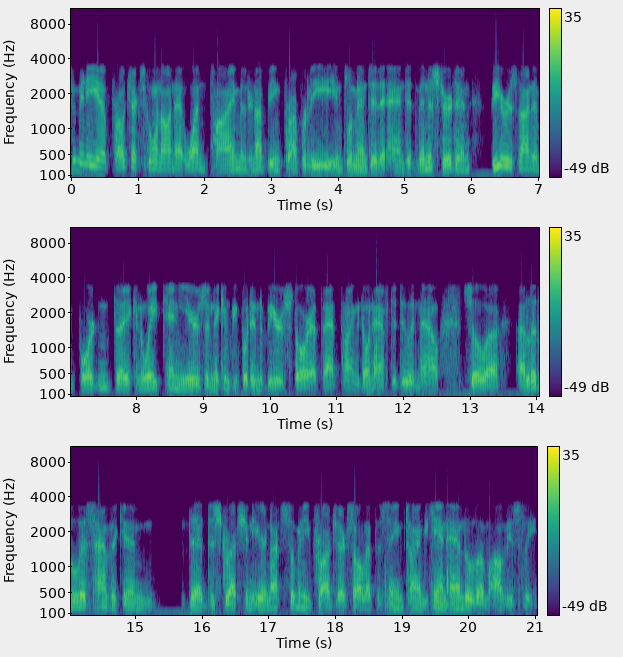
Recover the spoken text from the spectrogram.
too many uh, projects going on at one time and they're not being properly implemented and administered. And beer is not important. They can wait 10 years and they can be put in the beer store at that time. You don't have to do it now. So uh, a little less havoc and the destruction here, not so many projects all at the same time. You can't handle them, obviously.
